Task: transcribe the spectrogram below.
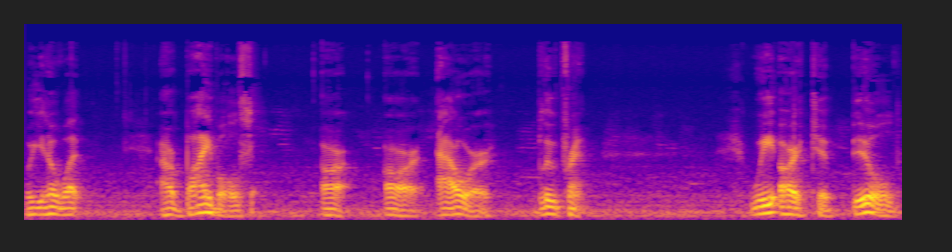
Well, you know what? Our Bibles are, are our blueprint. We are to build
